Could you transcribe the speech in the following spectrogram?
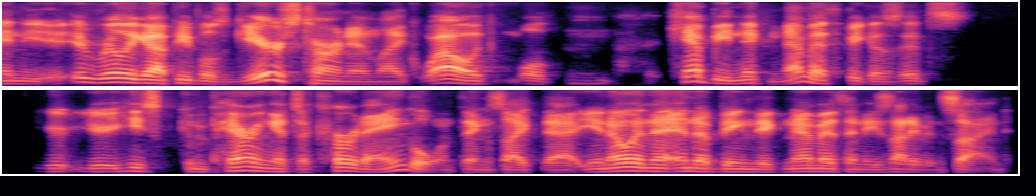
And it really got people's gears turning like, wow, well, it can't be Nick Nemeth because it's, you're, you're, he's comparing it to Kurt Angle and things like that, you know, and it end up being Nick Nemeth and he's not even signed.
